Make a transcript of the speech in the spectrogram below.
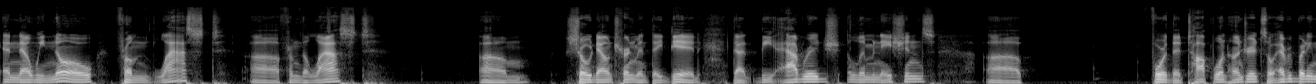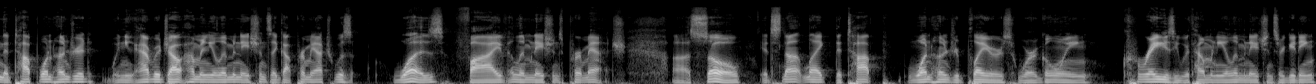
And now we know from last uh, from the last um, showdown tournament they did that the average eliminations uh, for the top 100. So everybody in the top 100, when you average out how many eliminations they got per match, was was five eliminations per match. Uh, so it's not like the top 100 players were going crazy with how many eliminations they're getting.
